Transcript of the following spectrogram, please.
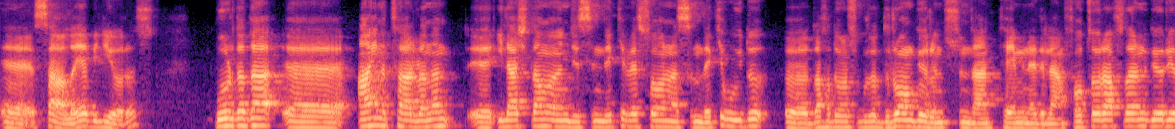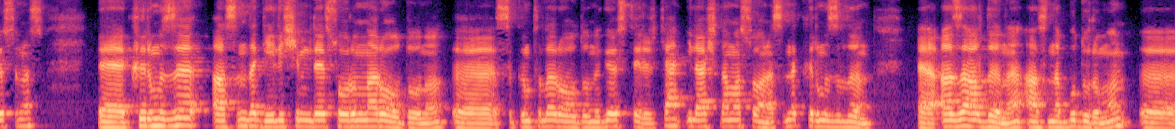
e, sağlayabiliyoruz. Burada da e, aynı tarlanın e, ilaçlama öncesindeki ve sonrasındaki uydu, e, daha doğrusu burada drone görüntüsünden temin edilen fotoğraflarını görüyorsunuz. E, kırmızı aslında gelişimde sorunlar olduğunu, e, sıkıntılar olduğunu gösterirken ilaçlama sonrasında kırmızılığın e, azaldığını aslında bu durumun e,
